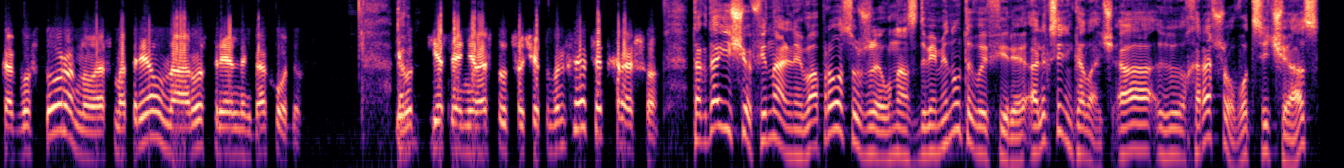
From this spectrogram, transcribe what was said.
как бы в сторону, осмотрел на рост реальных доходов. И вот если они растут с учетом инфляции, это хорошо. Тогда еще финальный вопрос уже. У нас две минуты в эфире. Алексей Николаевич, а э, хорошо, вот сейчас,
